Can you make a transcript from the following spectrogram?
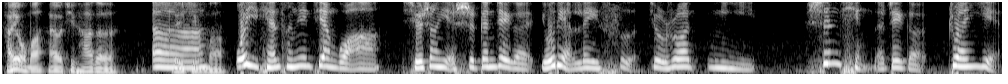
还有吗？还有其他的类型呃，吗？我以前曾经见过啊，学生也是跟这个有点类似，就是说你申请的这个专业，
